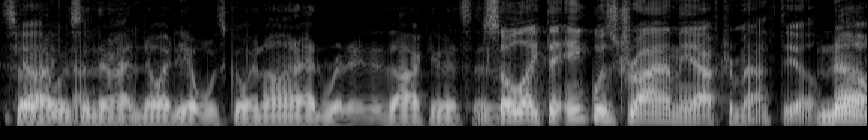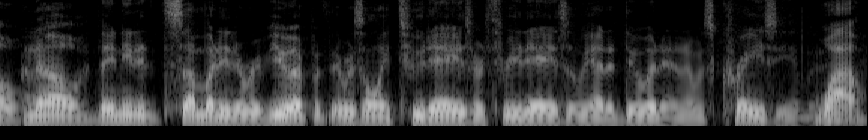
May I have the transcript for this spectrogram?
So Got I was got in there. got I had no idea what was going on. I hadn't read any of the documents. and- So like the ink was dry on the Aftermath deal. No, oh. no. They needed somebody to review it, but there was only two days or three days that we had to do it in. It was crazy. I mean, Wow.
